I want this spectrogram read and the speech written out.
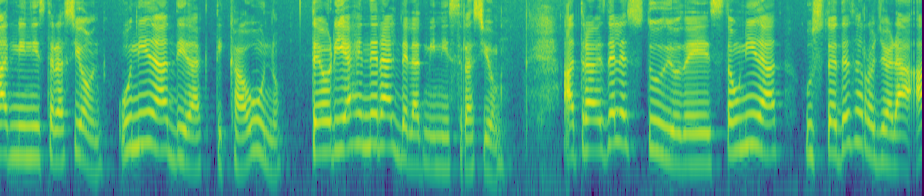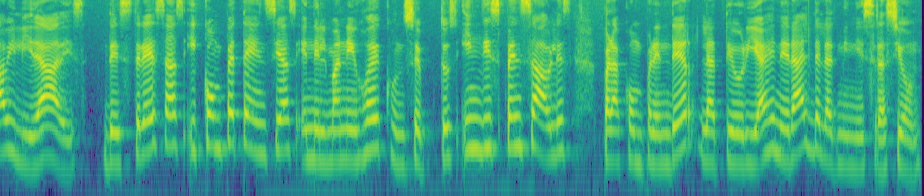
Administración, Unidad Didáctica 1, Teoría General de la Administración. A través del estudio de esta unidad, usted desarrollará habilidades, destrezas y competencias en el manejo de conceptos indispensables para comprender la teoría general de la administración,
